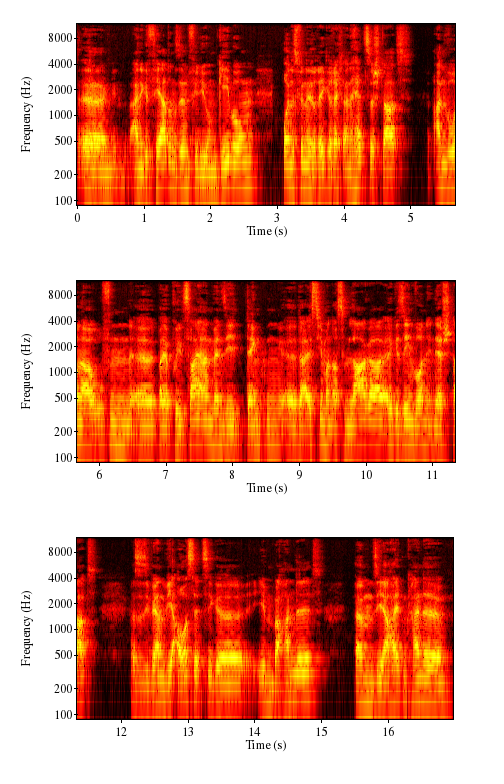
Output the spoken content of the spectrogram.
äh, eine Gefährdung sind für die Umgebung. Und es findet regelrecht eine Hetze statt. Anwohner rufen äh, bei der Polizei an, wenn sie denken, äh, da ist jemand aus dem Lager äh, gesehen worden in der Stadt. Also sie werden wie Aussätzige eben behandelt. Ähm, sie erhalten keine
